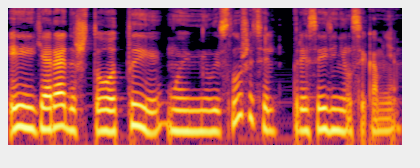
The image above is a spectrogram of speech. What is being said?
и я рада, что ты, мой милый слушатель, присоединился ко мне.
